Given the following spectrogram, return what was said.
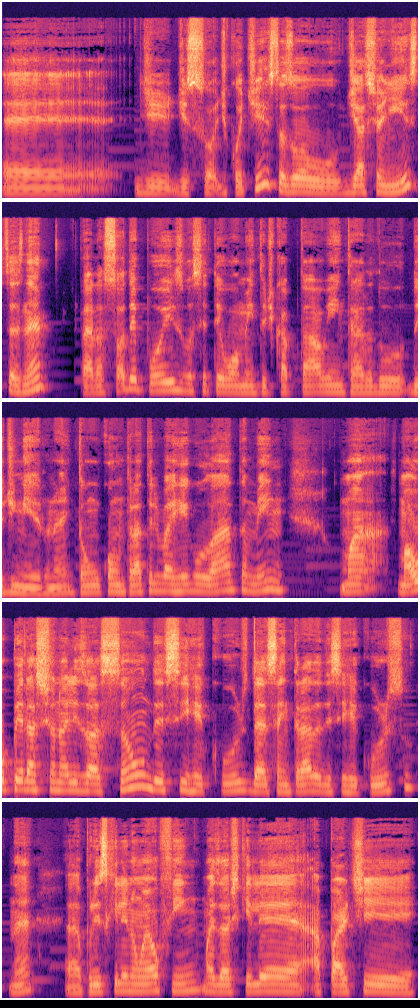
é, de, de, de cotistas ou de acionistas, né? Para só depois você ter o aumento de capital e a entrada do, do dinheiro, né? Então o contrato ele vai regular também uma, uma operacionalização desse recurso, dessa entrada desse recurso, né? Uh, por isso que ele não é o fim, mas acho que ele é a parte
